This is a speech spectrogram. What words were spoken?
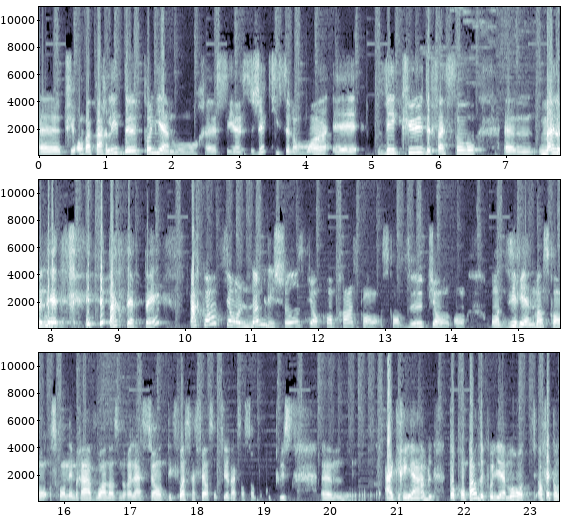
Euh, puis on va parler de polyamour. Euh, c'est un sujet qui, selon moi, est vécu de façon euh, malhonnête par certains. Par contre, si on nomme les choses, puis on comprend ce qu'on ce qu'on veut, puis on, on, on dit réellement ce qu'on ce qu'on aimerait avoir dans une relation. Des fois, ça fait en sorte que les relations sont beaucoup plus euh, agréables. Donc, on parle de polyamour. en fait, on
